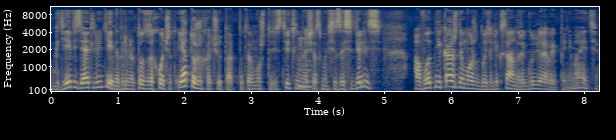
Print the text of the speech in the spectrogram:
где взять людей. Например, кто-то захочет, я тоже хочу так, потому что действительно mm-hmm. сейчас мы все засиделись, а вот не каждый может быть Александрой Гуляевой, понимаете?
